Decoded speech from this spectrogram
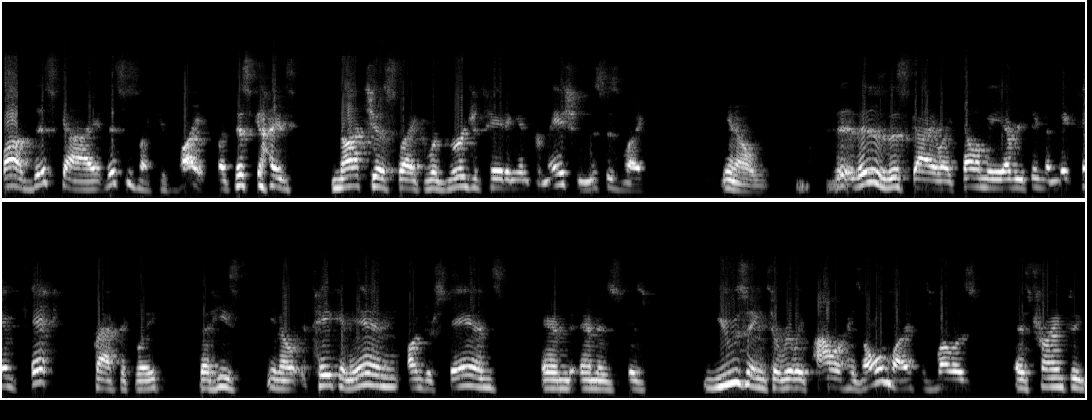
wow, this guy, this is like his life. Like this guy's not just like regurgitating information. This is like, you know, th- this is this guy like telling me everything that makes him tick practically that he's, you know, taken in, understands, and and is is using to really power his own life as well as as trying to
